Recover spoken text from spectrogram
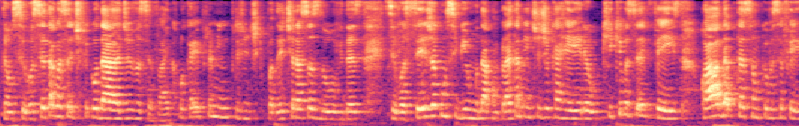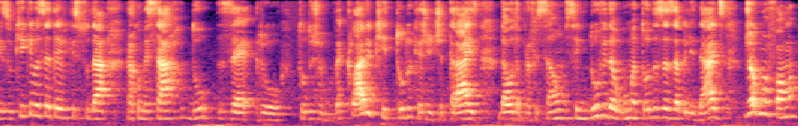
Então se você tá com essa dificuldade, você vai colocar aí para mim pra gente poder tirar suas dúvidas. Se você já conseguiu mudar completamente de carreira, o que que você fez? Qual a adaptação que você fez? O que que você teve que estudar para começar do zero, tudo de novo. É claro que tudo que a gente traz da outra profissão, sem dúvida alguma, todas as habilidades, de alguma forma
